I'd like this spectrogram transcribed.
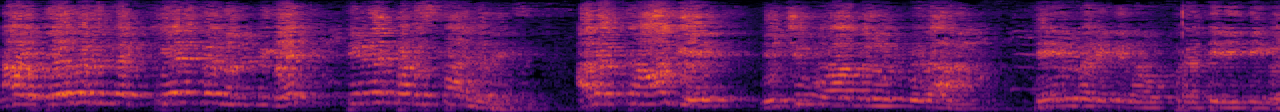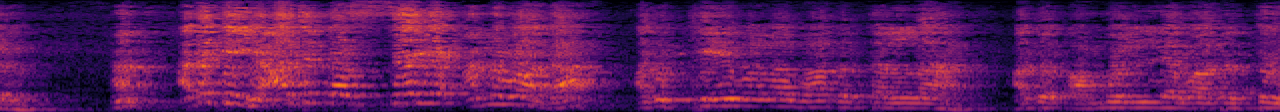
ನಾವು ದೇವರಿಂದ ಕೇಳಿದನ್ನು ನಿಮಗೆ ತಿಳಿಯಪಡಿಸ್ತಾ ಇದ್ದೇವೆ. ಅದಕ್ಕಾಗಿ ನಿಜವಾಗಲೂ ಕೂಡ ದೇವರಿಗೆ ನಾವು ಪ್ರತಿನಿಧಿಗಳು? ಅದಕ್ಕೆ ಯಾಜಕ ಸೇವೆ ಅನ್ನುವಾಗ ಅದು ಕೇವಲವಾದದ್ದಲ್ಲ, ಅದು ಅಮೂಲ್ಯವಾದದ್ದು.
